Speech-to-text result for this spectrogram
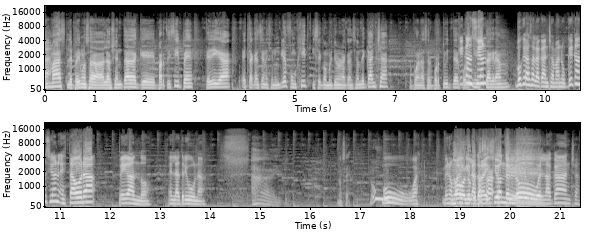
muchas más. Le pedimos a la oyentada que participe, que diga esta canción es en inglés, fue un hit y se convirtió en una canción de cancha. Lo pueden hacer por Twitter, ¿Qué por canción? Instagram. Vos que vas a la cancha, Manu, ¿qué canción está ahora pegando en la tribuna? Ay, no sé. Uh, bueno. Menos No, mal que la tradición es del lobo en la cancha.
